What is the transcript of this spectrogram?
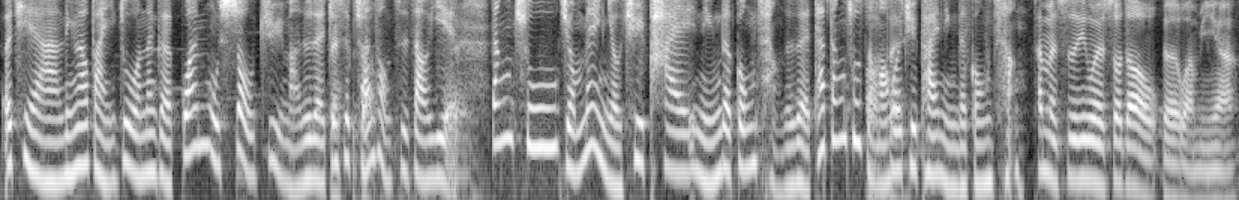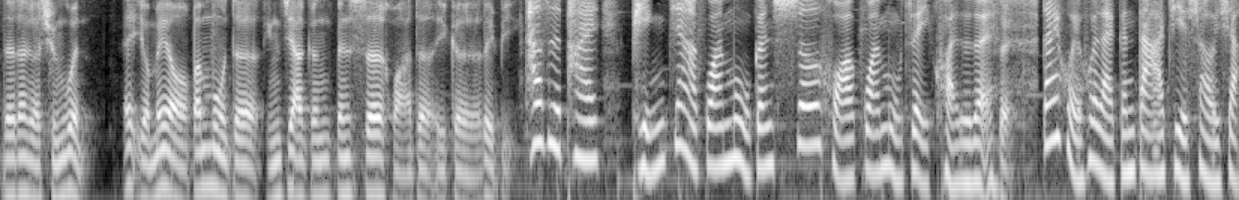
而且啊，林老板做那个棺木受具嘛，对不对？对就是传统制造业。当初 Joeman 有去拍您的工厂，对不对？他当初怎么会去拍您的工厂？他们是因为受到呃网民啊的那个询问。哎，有没有棺木的平价跟跟奢华的一个对比？他是拍平价棺木跟奢华棺木这一块，对不对？对。待会会来跟大家介绍一下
